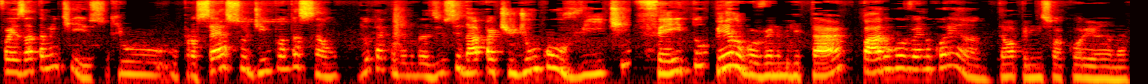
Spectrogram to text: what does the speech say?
foi exatamente isso, que o, o processo de implantação do taekwondo no Brasil se dá a partir de um convite feito pelo governo militar para o governo coreano. Então a Península Coreana,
